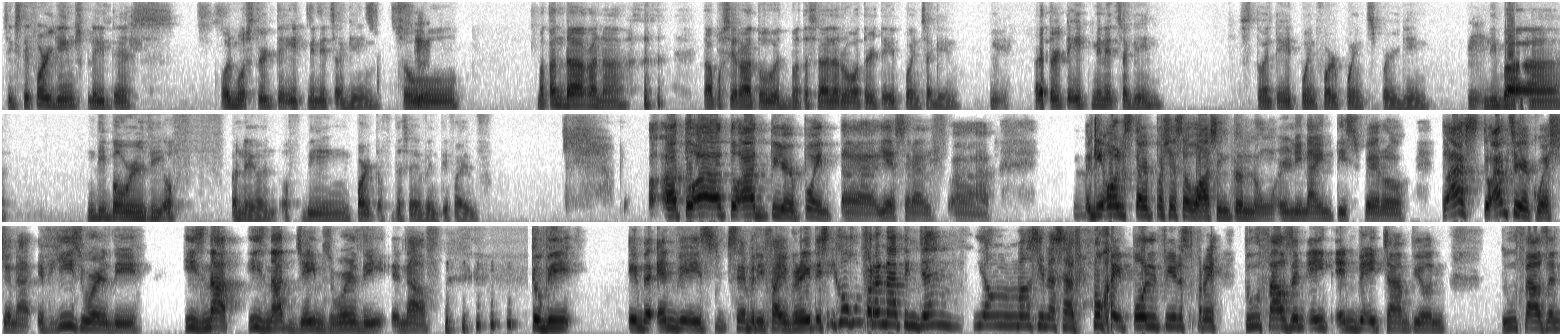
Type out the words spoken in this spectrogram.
64 games played is almost 38 minutes a game. So, matanda ka na. Tapos si Ratuwood mo, tapos lalaro ka 38 points a game. Mm. Ah, 38 minutes a game. It's 28.4 points per game. Mm. Hindi ba hindi ba worthy of ano yon of being part of the 75? Uh, to uh, to add to your point, uh, yes, Ralph. Uh, naging all-star pa siya sa Washington nung early 90s pero to ask to answer your question na if he's worthy, he's not. He's not James worthy enough to be in the NBA's 75 greatest. Ikukumpara natin dyan yung mga sinasabi mo kay Paul Pierce, pre. 2008 NBA champion, 2008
